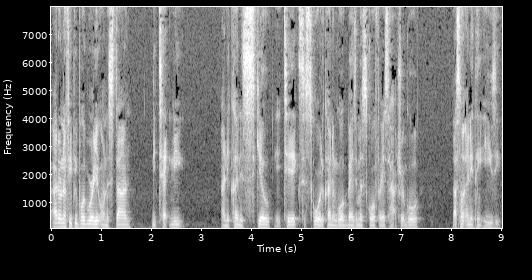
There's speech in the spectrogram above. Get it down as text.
I don't know if people really understand the technique and the kind of skill it takes to score the kind of goal Benzema scored for his hat trick goal. That's not anything easy.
